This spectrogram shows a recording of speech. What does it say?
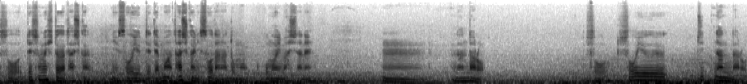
そう。でその人が確かにそう言っててまあ確かにそうだなとも思いましたね。うん。なんだろう。そう。そういうじなんだろ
